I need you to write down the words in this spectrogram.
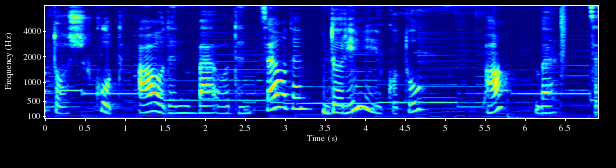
Отож, кут А1, Б1, С1 дорівнює куту АБЦ.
